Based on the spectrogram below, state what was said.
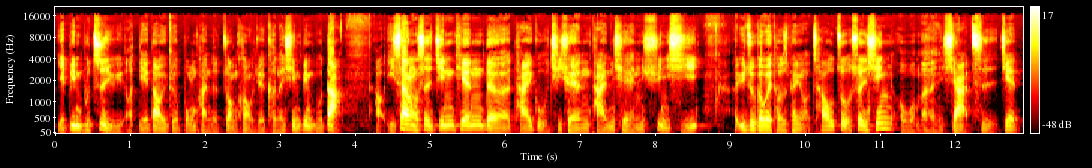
也并不至于啊跌到一个崩盘的状况，我觉得可能性并不大。好，以上是今天的台股期权盘前讯息，预祝各位投资朋友操作顺心，我们下次见。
